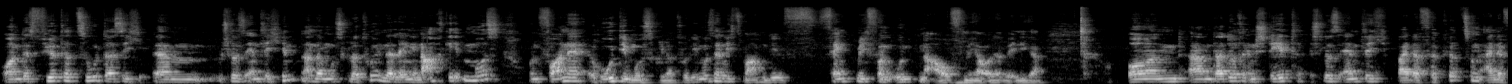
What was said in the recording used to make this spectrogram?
Und das führt dazu, dass ich ähm, schlussendlich hinten an der Muskulatur in der Länge nachgeben muss und vorne ruht die Muskulatur. Die muss ja nichts machen, die fängt mich von unten auf, mehr oder weniger. Und ähm, dadurch entsteht schlussendlich bei der Verkürzung eine,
